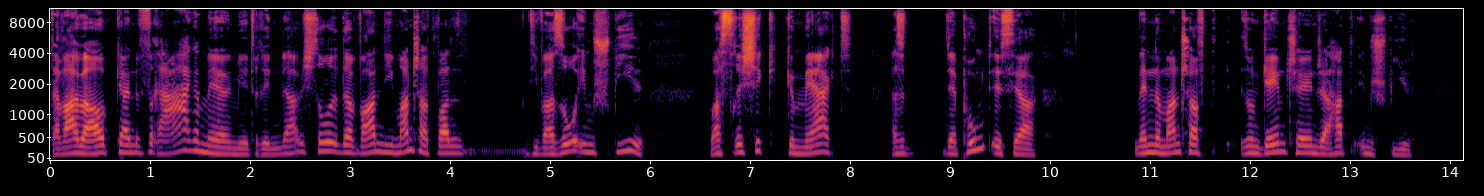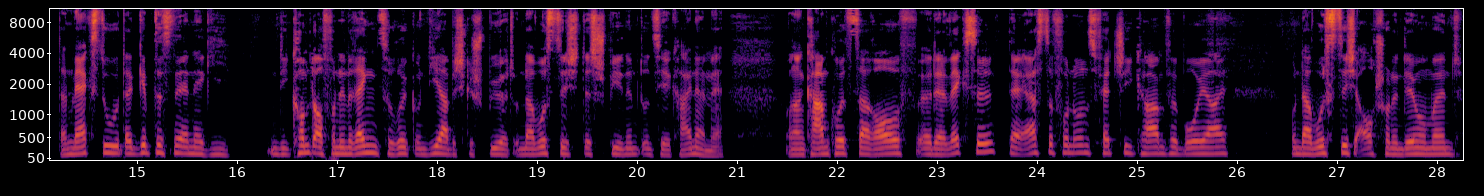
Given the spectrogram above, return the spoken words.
Da war überhaupt keine Frage mehr in mir drin. Da habe ich so, da waren die Mannschaft, war, die war so im Spiel. Du hast richtig gemerkt. Also der Punkt ist ja, wenn eine Mannschaft so einen Gamechanger hat im Spiel, dann merkst du, da gibt es eine Energie. Und die kommt auch von den Rängen zurück und die habe ich gespürt. Und da wusste ich, das Spiel nimmt uns hier keiner mehr. Und dann kam kurz darauf äh, der Wechsel, der erste von uns, Fetschi kam für Boyai. Und da wusste ich auch schon in dem Moment,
